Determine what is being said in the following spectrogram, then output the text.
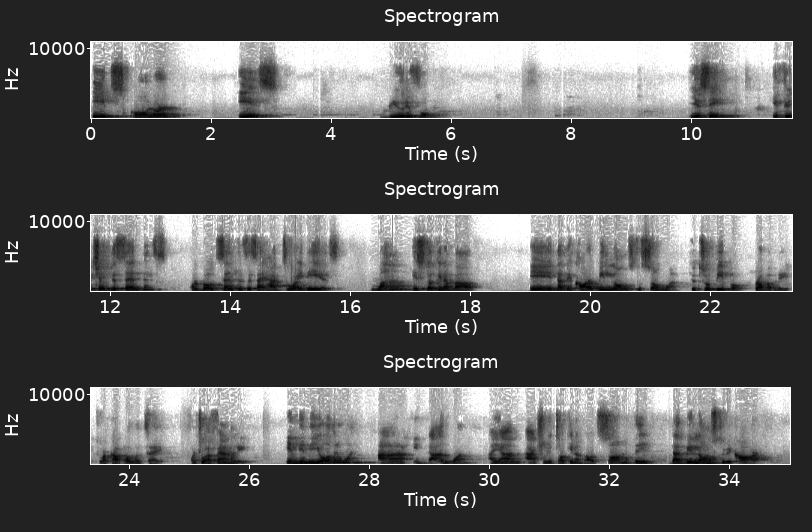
Its color is beautiful. You see, if you check the sentence or both sentences, I had two ideas. One is talking about eh, that the car belongs to someone, to two people, probably, to a couple, let's say, or to a family. And in the other one, ah, in that one, I am actually talking about something that belongs to the car,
